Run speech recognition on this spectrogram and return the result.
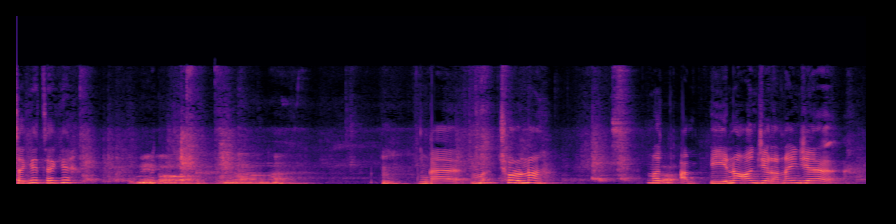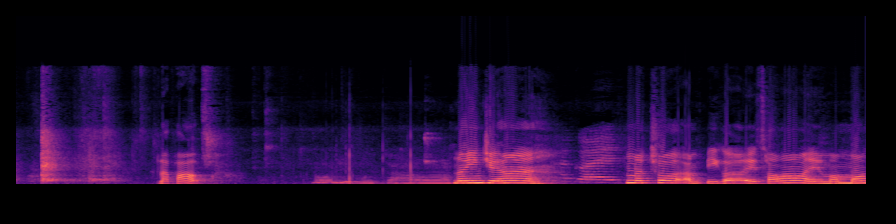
chạy kia chạy kia nga mà cho nó nó ăn pí nó ăn gì là nó gì là phao nó in gì ha. Nó cho ăn pí cái sao ấy mắm mắm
